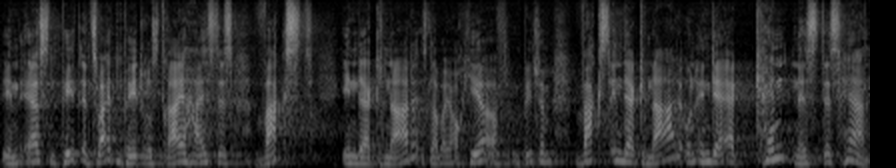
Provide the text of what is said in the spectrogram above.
In 1. Pet 2. Petrus 3 heißt es, wachst in der Gnade, ist glaube ich auch hier auf dem Bildschirm, wachst in der Gnade und in der Erkenntnis des Herrn.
